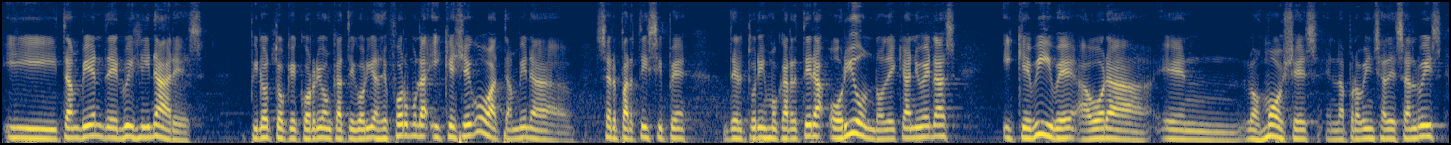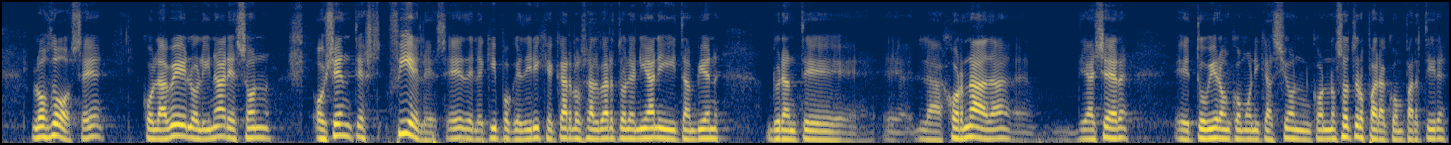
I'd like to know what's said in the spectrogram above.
Y también de Luis Linares, piloto que corrió en categorías de fórmula y que llegó a, también a ser partícipe del turismo carretera, oriundo de Cañuelas y que vive ahora en Los Molles, en la provincia de San Luis. Los dos, ¿eh? Colabelo, Linares son oyentes fieles ¿eh? del equipo que dirige Carlos Alberto Leniani y también durante eh, la jornada eh, de ayer eh, tuvieron comunicación con nosotros para compartir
